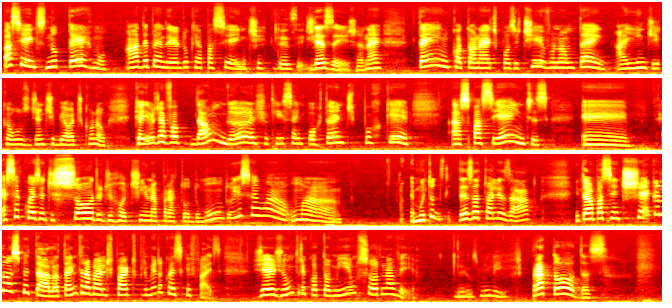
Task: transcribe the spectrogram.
Pacientes no termo, a depender do que a paciente Desejo. deseja, né? Tem cotonete positivo? Não tem? Aí indica o uso de antibiótico ou não. Que aí eu já vou dar um gancho, que isso é importante, porque as pacientes, é, essa coisa de soro de rotina para todo mundo, isso é uma, uma- é muito desatualizado. Então a paciente chega no hospital, ela está em trabalho de parto, a primeira coisa que faz, jejum, tricotomia e um soro na veia Deus me livre. para todas.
